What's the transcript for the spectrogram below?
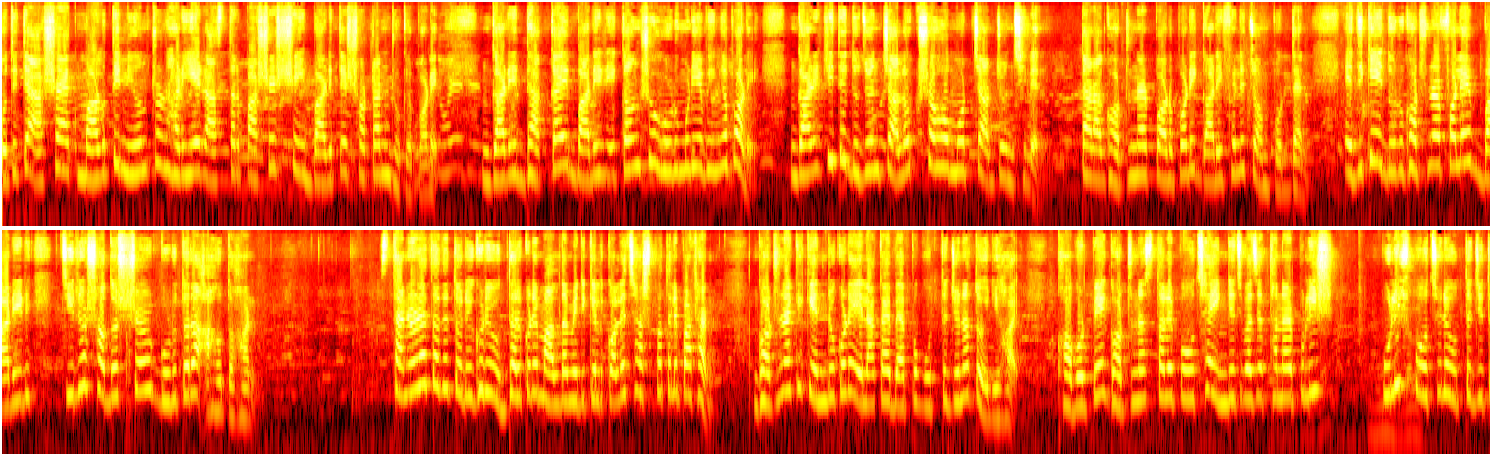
গতিতে আসা এক মারুতি নিয়ন্ত্রণ হারিয়ে রাস্তার পাশের সেই বাড়িতে শটান ঢুকে পড়ে। গাড়ির ধাক্কায় বাড়ির একাংশ হুড়মুড়িয়ে ভেঙে পড়ে। গাড়িটিতে দুজন চালক সহ মোট চারজন ছিলেন। তারা ঘটনার পরপরই গাড়ি ফেলে চম্পট দেন। এদিকে এই দুর্ঘটনার ফলে বাড়ির চির সদস্য গুরুতর আহত হন। স্থানীয়রা তাদের তড়িঘড়ি উদ্ধার করে মালদা মেডিকেল কলেজ হাসপাতালে পাঠান। ঘটনাকে কেন্দ্র করে এলাকায় ব্যাপক উত্তেজনা তৈরি হয়। খবর পেয়ে ঘটনাস্থলে পৌঁছায় ইংরেজবাজার থানার পুলিশ। পুলিশ পৌঁছলে উত্তেজিত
